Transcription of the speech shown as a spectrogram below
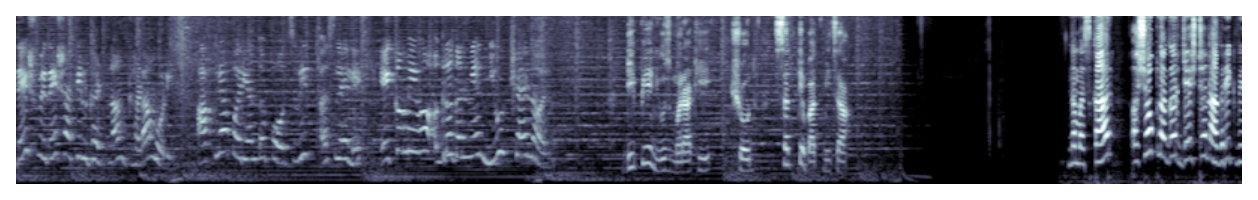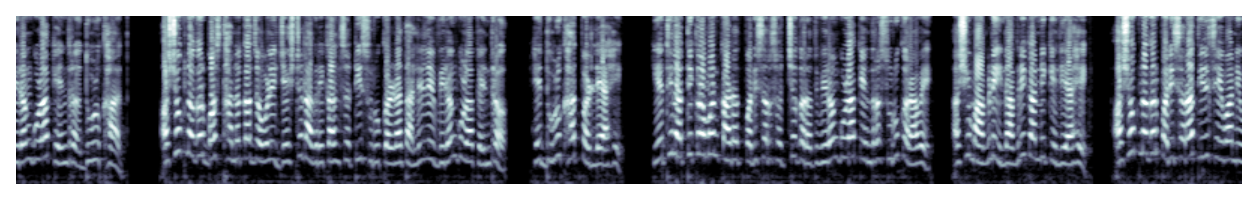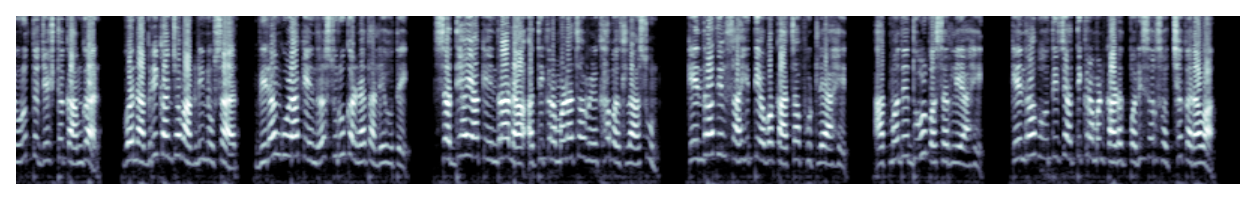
देश विदेशातील घटना घडामोडी आपल्यापर्यंत पोहोचवीत असलेले एकमेव अग्रगण्य news channel. DPA news Marathi शोध सत्य बातमीचा. नमस्कार अशोकनगर ज्येष्ठ नागरिक विरंगुळा केंद्र धुळखात. अशोकनगर बस स्थानकाजवळील ज्येष्ठ नागरिकांसाठी सुरू करण्यात आलेले विरंगुळा केंद्र हे धुळखात पडले आहे. येथील अतिक्रमण काढत परिसर स्वच्छ करत विरंगुळा केंद्र सुरू करावे अशी मागणी नागरिकांनी केली आहे. अशोकनगर परिसरातील सेवानिवृत्त ज्येष्ठ कामगार व नागरिकांच्या मागणीनुसार विरंगुळा केंद्र सुरू करण्यात आले होते. सध्या या केंद्राला अतिक्रमणाचा विळखा बसला असून केंद्रातील साहित्य व काचा फुटल्या आहेत. आतमध्ये धूळ पसरली आहे. केंद्राभोवतीचे अतिक्रमण काढत परिसर स्वच्छ करावा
